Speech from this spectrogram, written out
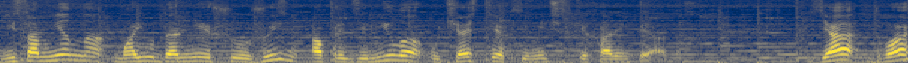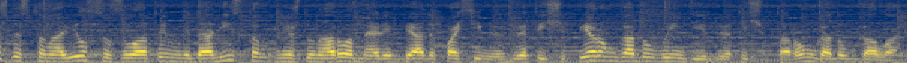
Несомненно, мою дальнейшую жизнь определило участие в химических олимпиадах. Я дважды становился золотым медалистом Международной олимпиады по химии в 2001 году в Индии и в 2002 году в Голландии.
